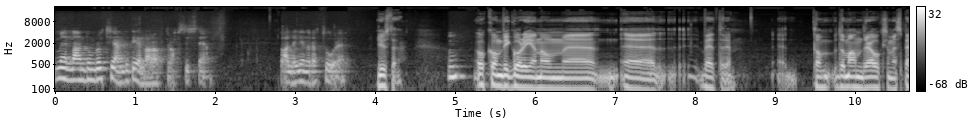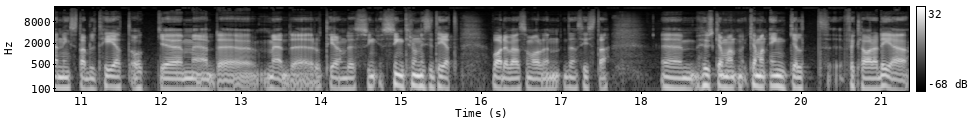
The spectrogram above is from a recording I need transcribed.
mellan de roterande delarna av kraftsystem, alla generatorer. Just det. Mm. Och om vi går igenom, eh, eh, vad heter det, de, de andra också med spänningsstabilitet och eh, med, eh, med eh, roterande syn synkronicitet var det väl som var den, den sista. Um, hur ska man, kan man enkelt förklara det?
